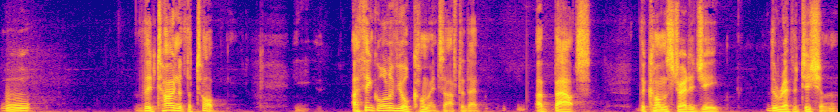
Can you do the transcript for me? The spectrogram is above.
the tone at the top, I think all of your comments after that about the com strategy, the repetition,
